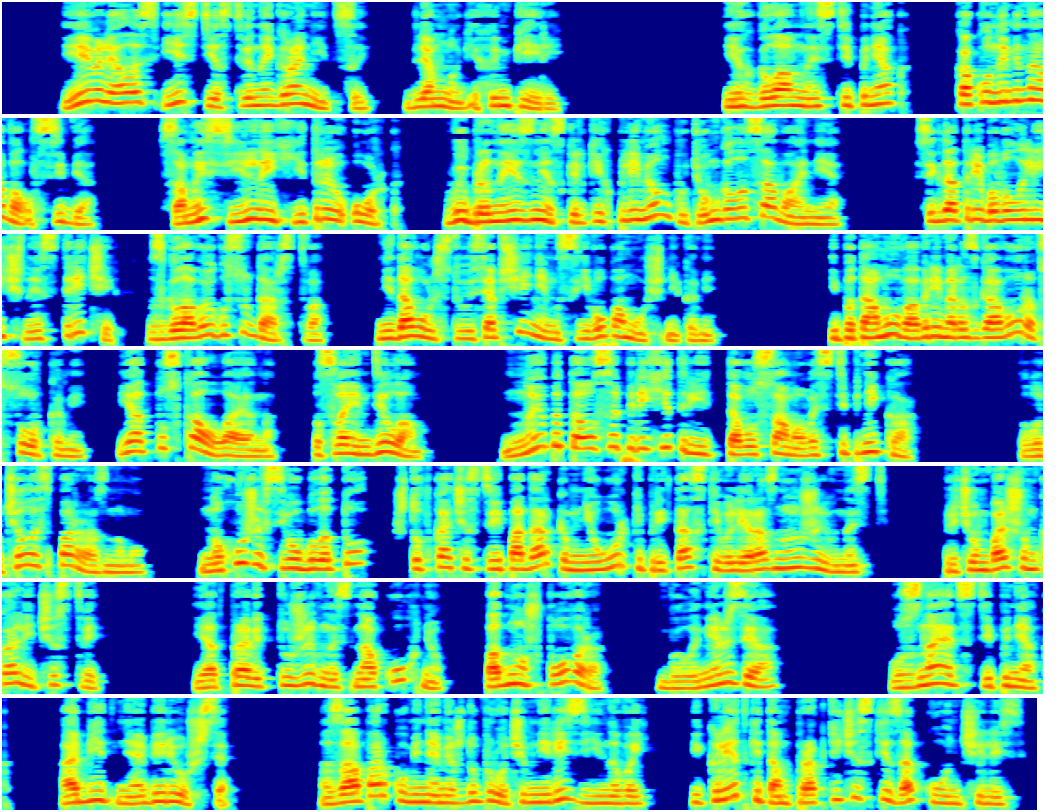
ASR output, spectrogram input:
являлась естественной границей для многих империй. Их главный степняк, как он именовал себя, самый сильный хитрый орк, выбранный из нескольких племен путем голосования, всегда требовал личной встречи с главой государства, недовольствуясь общением с его помощниками. И потому во время разговоров с орками я отпускал Лайона по своим делам, но и пытался перехитрить того самого степняка. Получалось по-разному. Но хуже всего было то, что в качестве подарка мне орки притаскивали разную живность, причем в большом количестве. И отправить ту живность на кухню под нож повара было нельзя. Узнает степняк, обид не оберешься. Зоопарк у меня, между прочим, не резиновый, и клетки там практически закончились.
